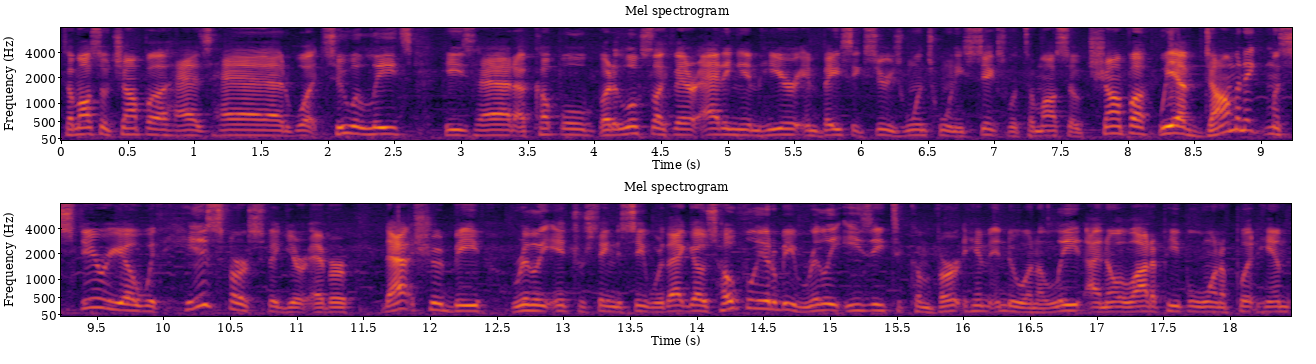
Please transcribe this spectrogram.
Tommaso Ciampa has had, what, two elites? He's had a couple, but it looks like they're adding him here in Basic Series 126 with Tommaso Ciampa. We have Dominik Mysterio with his first figure ever. That should be really interesting to see where that goes. Hopefully it'll be really easy to convert him into an elite. I know a lot of people want to put him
